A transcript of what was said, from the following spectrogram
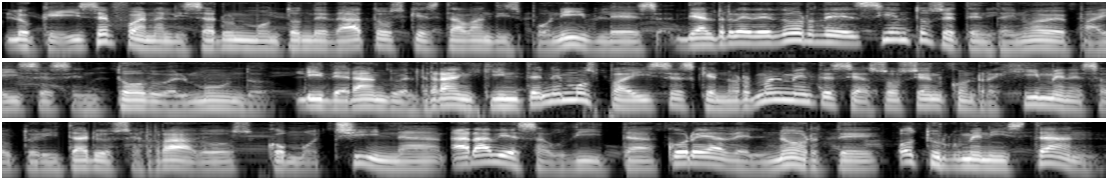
Lo que hice fue analizar un montón de datos que estaban disponibles de alrededor de 179 países en todo el mundo. Liderando el ranking tenemos países que normalmente se asocian con regímenes autoritarios cerrados como China, Arabia Saudita, Corea del Norte o Turkmenistán.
